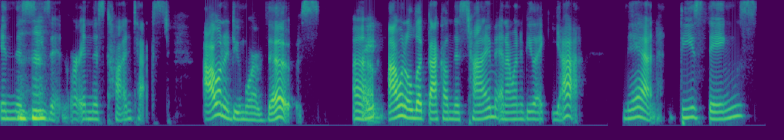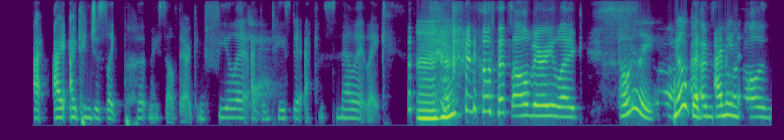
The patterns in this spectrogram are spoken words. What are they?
in this Mhm. season or in this context. I want to do more of those. Um, Right. i want to look back on this time and i want to be like yeah man these things I, I i can just like put myself there. I can feel it. I can taste it. I can smell it. Like Mhm. i know that's all very like totally. no I- but I'm i mean all in,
